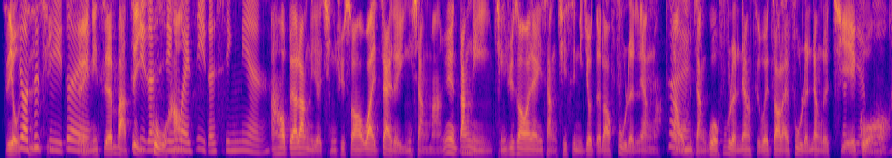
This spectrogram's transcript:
只有自自己，己对你只能把自己顾好，行为、自己的心念，然后不要让你的情绪受到外在的影响嘛。因为当你情绪受到外在影响，其实你就得到负能量嘛。那我们对讲过，负能量只会招来负能量的结结果果哦。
